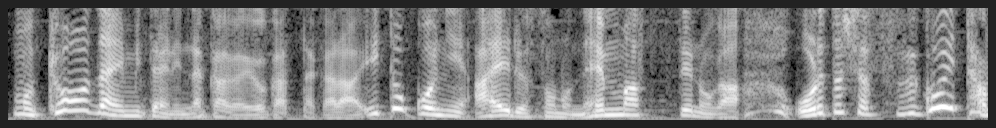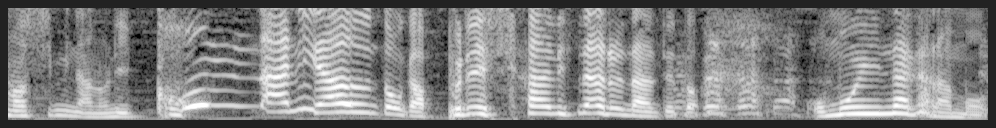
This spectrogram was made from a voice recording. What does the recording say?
もう兄弟みたいに仲が良かったから、いとこに会えるその年末っていうのが、俺としてはすごい楽しみなのに、こんなに会うのがプレッシャーになるなんてと思いながらも、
